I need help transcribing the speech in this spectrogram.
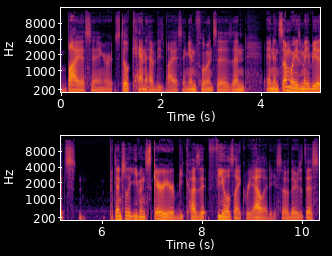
biasing or it still can have these biasing influences and and in some ways maybe it's potentially even scarier because it feels like reality. So there's this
